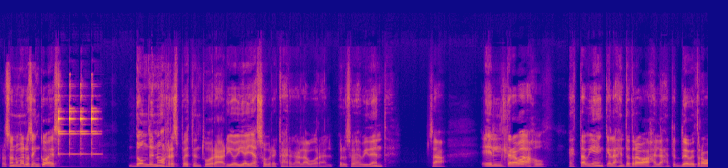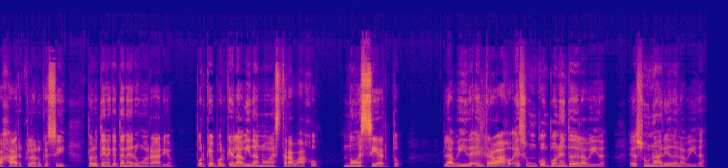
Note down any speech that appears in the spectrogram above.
Razón número 5 es donde no respeten tu horario y haya sobrecarga laboral, pero eso es evidente. O sea, el trabajo está bien que la gente trabaje, la gente debe trabajar, claro que sí, pero tiene que tener un horario. ¿Por qué? Porque la vida no es trabajo, no es cierto. La vida, el trabajo es un componente de la vida, es un área de la vida,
